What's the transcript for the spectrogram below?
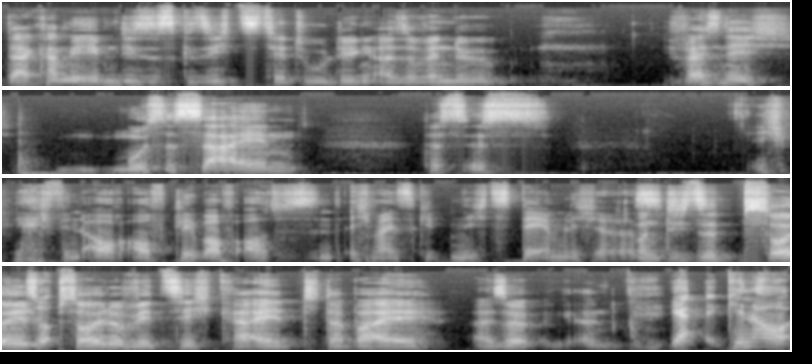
da kam mir eben dieses Gesichtstattoo-Ding. Also wenn du, ich weiß nicht, muss es sein? Das ist, ich, ja, ich finde auch Aufkleber auf Autos sind, ich meine, es gibt nichts Dämlicheres. Und diese Pseud so, Pseudowitzigkeit dabei, also. Äh, ja, genau,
